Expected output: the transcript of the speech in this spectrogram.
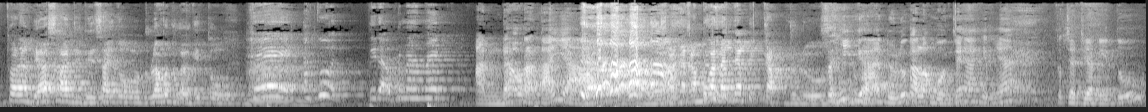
Itu hal yang biasa di desa itu. Dulu aku juga gitu. hei, aku tidak pernah naik. Anda orang kaya Makanya kamu kan naiknya pick up dulu. sehingga dulu kalau bonceng akhirnya kejadian itu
